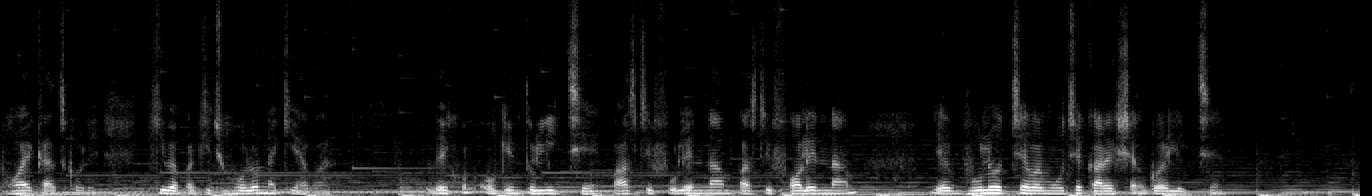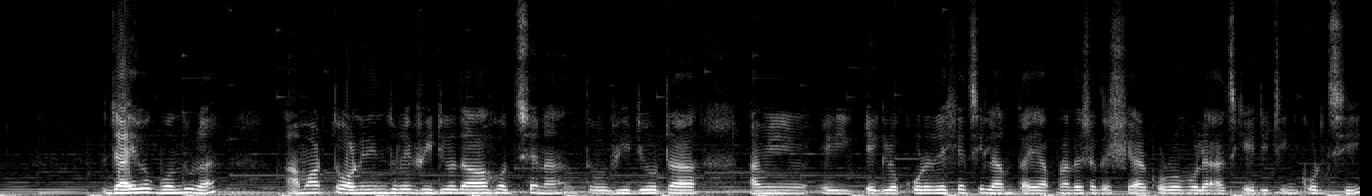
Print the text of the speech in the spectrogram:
ভয় কাজ করে। কী ব্যাপার, কিছু হলো নাকি আবার? তো দেখুন, ও কিন্তু লিখছে। পাঁচটি ফুলের নাম, পাঁচটি ফলের নাম। যে ভুল হচ্ছে, আবার মুছে কারেকশন করে লিখছে। যাই হোক বন্ধুরা, আমার তো অনেকদিন ধরে ভিডিও দেওয়া হচ্ছে না। তো ভিডিওটা আমি এই, এগুলো করে রেখেছিলাম, তাই আপনাদের সাথে শেয়ার করব বলে আজকে এডিটিং করছি।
